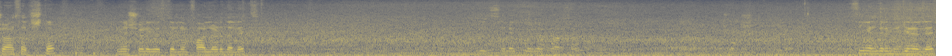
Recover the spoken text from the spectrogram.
şu an satışta. Yine şöyle gösterelim farları da led. bir selektör yaparsak çok şık. Sinyallerimiz yine led.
